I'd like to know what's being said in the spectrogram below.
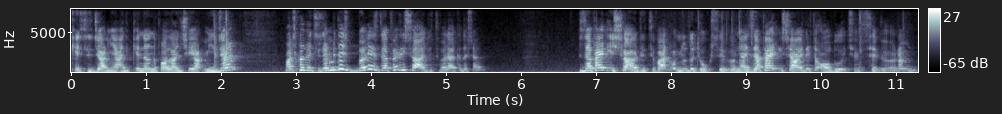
keseceğim yani kenarını falan şey yapmayacağım. Başka ne çizeceğim? Bir de böyle zafer işareti var arkadaşlar. Zafer işareti var. Onu da çok seviyorum. Yani zafer işareti olduğu için seviyorum.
